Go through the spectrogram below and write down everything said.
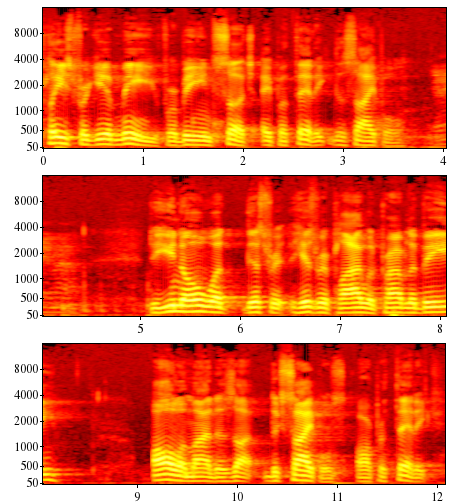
please forgive me for being such a pathetic disciple. Amen. Do you know what this his reply would probably be? All of my disciples are pathetic.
